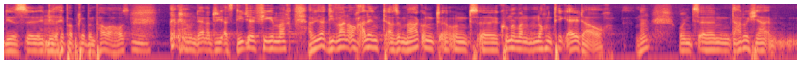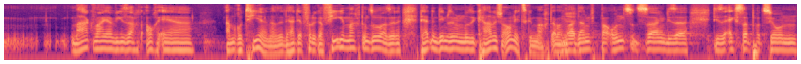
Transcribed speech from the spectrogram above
dieses, äh, dieser Hip-Hop-Club im Powerhouse. Und der hat natürlich als DJ viel gemacht. Aber wie gesagt, die waren auch alle, also Marc und, und äh, Kuhlmann waren noch einen Tick älter auch. Ne? Und ähm, dadurch ja, Marc war ja, wie gesagt, auch eher am Rotieren. Also der hat ja Fotografie gemacht und so. Also der, hat in dem Sinne musikalisch auch nichts gemacht, aber war dann bei uns sozusagen dieser, diese extra Portion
